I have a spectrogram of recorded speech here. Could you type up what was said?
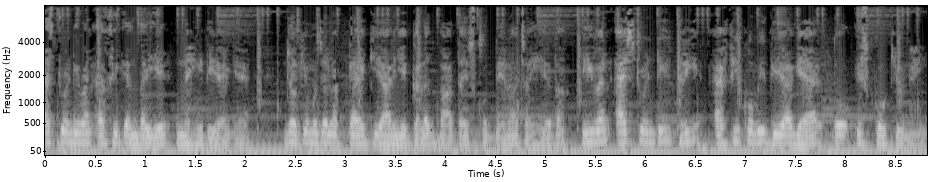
एस ट्वेंटी के अंदर ये नहीं दिया गया है, जो कि मुझे लगता है कि यार ये गलत बात है, इसको देना चाहिए था। Even S twenty three F को भी दिया गया है तो इसको क्यों नहीं?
